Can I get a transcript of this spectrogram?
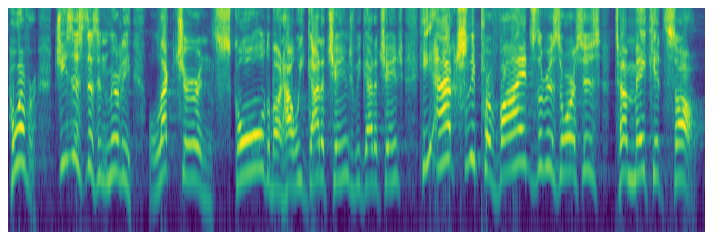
However, Jesus doesn't merely lecture and scold about how we got to change, we got to change. He actually provides the resources to make it so.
